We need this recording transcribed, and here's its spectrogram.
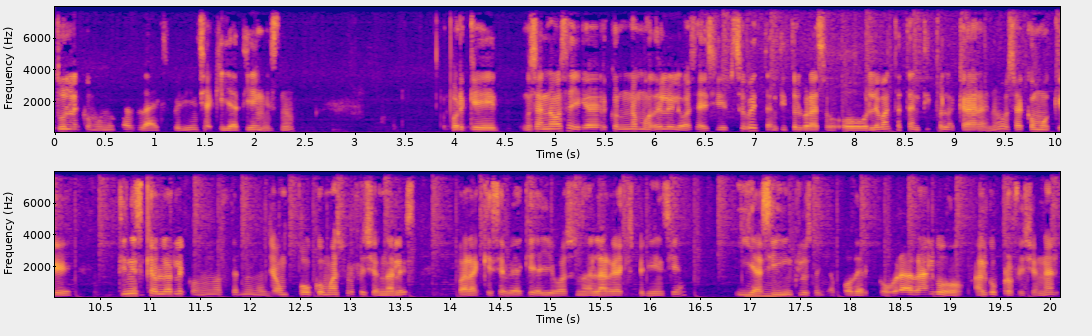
tú le comunicas la experiencia que ya tienes, ¿no? Porque, o sea, no vas a llegar con una modelo y le vas a decir, sube tantito el brazo o levanta tantito la cara, ¿no? O sea, como que tienes que hablarle con unos términos ya un poco más profesionales para que se vea que ya llevas una larga experiencia y así incluso ya poder cobrar algo, algo profesional.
